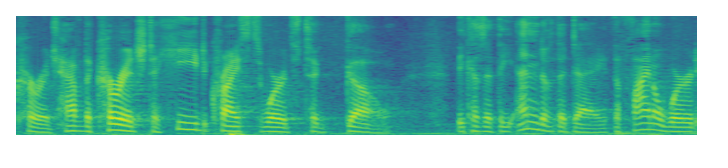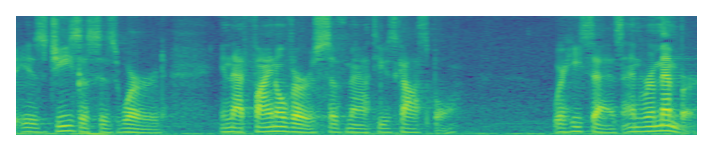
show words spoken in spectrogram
courage. Have the courage to heed Christ's words to go. Because at the end of the day, the final word is Jesus' word in that final verse of Matthew's gospel, where he says, And remember,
